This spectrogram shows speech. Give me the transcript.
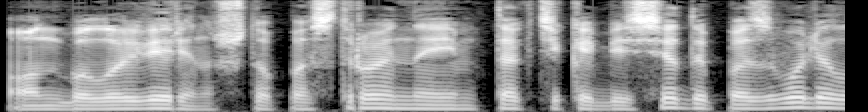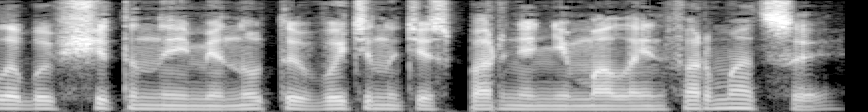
Он был уверен, что построенная им тактика беседы позволила бы в считанные минуты вытянуть из парня немало информации.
